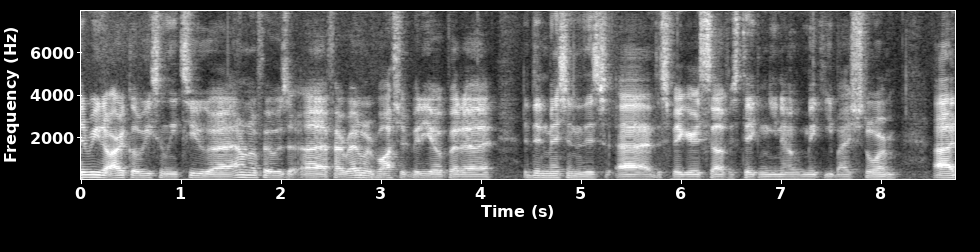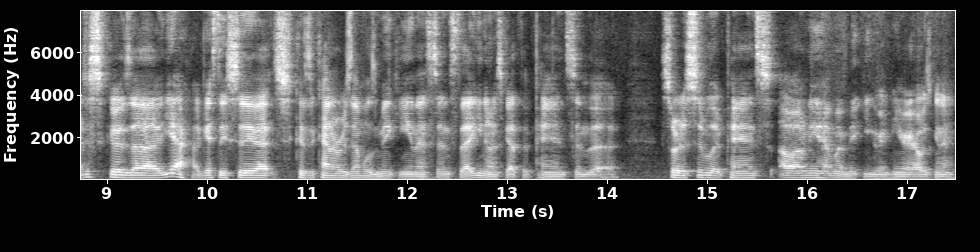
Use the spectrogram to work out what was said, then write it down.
Did read an article recently too. Uh, I don't know if it was uh, if I read or watched a video, but uh, it did mention this uh, this figure itself is taking you know Mickey by storm. Uh, just because, uh, yeah, I guess they say that because it kind of resembles Mickey in that sense that you know it's got the pants and the sort of similar pants. Oh, I don't even have my Mickey right here. I was gonna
